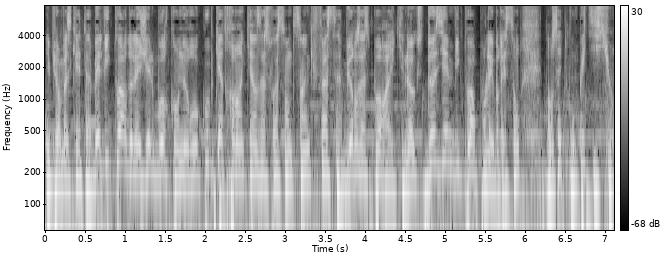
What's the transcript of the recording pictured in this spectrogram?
Et puis en basket, la belle victoire de la Gielbourg en Eurocoupe 95 à 65 face à Bursaspor à Equinox. Deuxième victoire pour les Bressons dans cette compétition.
